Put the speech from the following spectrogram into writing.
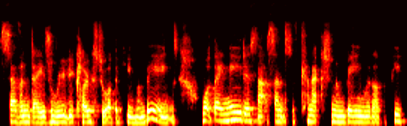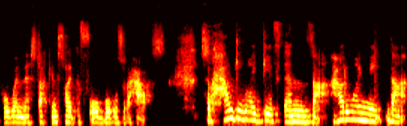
seven days really close to other human beings. What they need is that sense of connection and being with other people when they're stuck inside the four walls of a house. So, how do I give them that? How do I meet that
